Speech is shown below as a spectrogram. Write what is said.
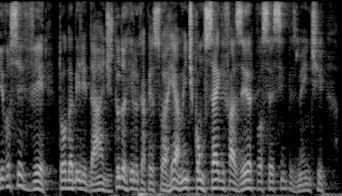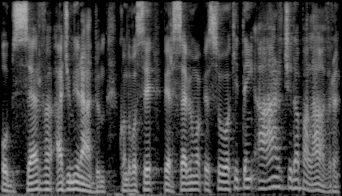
e você vê toda a habilidade, tudo aquilo que a pessoa realmente consegue fazer, você simplesmente observa admirado. Quando você percebe uma pessoa que tem a arte da palavra,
